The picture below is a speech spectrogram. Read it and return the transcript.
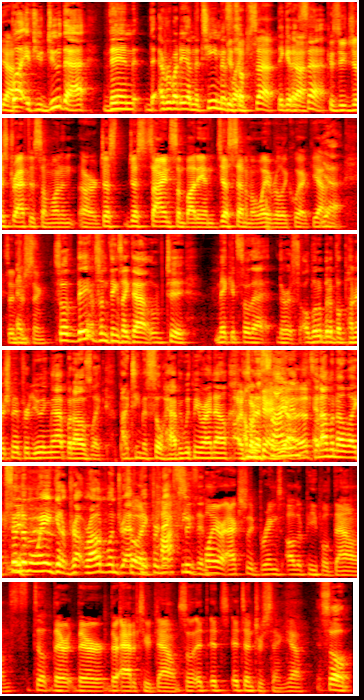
Yeah. But if you do that, then the, everybody on the team is like upset. They get upset. because you just drafted someone and, or just just signed somebody and just sent them away really quick. Yeah, yeah, it's interesting. And so they have some things like that to make it so that there's a little bit of a punishment for doing that. But I was like, my team is so happy with me right now. I'm gonna okay, sign yeah, him and a- I'm gonna like send him away and get a dra- round one draft So pick for next season. player actually brings other people down, to their their their attitude down. So it, it's it's interesting. Yeah. So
